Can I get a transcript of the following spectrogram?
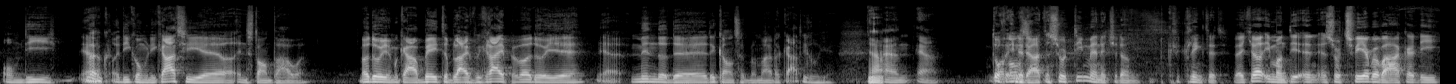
Om die, ja, die communicatie eh, in stand te houden. Waardoor je elkaar beter blijft begrijpen. Waardoor je ja, minder de, de kans hebt om uit elkaar te groeien. Ja. En ja, Toch inderdaad een soort teammanager dan, klinkt het. Weet je wel? Iemand die, een, een soort sfeerbewaker die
